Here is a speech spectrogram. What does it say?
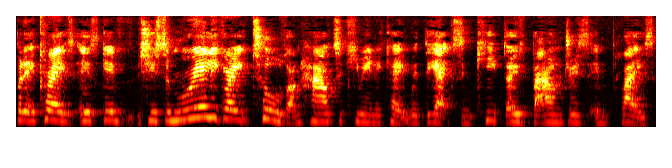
but it creates it gives you some really great tools on how to communicate with the ex and keep those boundaries in place.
